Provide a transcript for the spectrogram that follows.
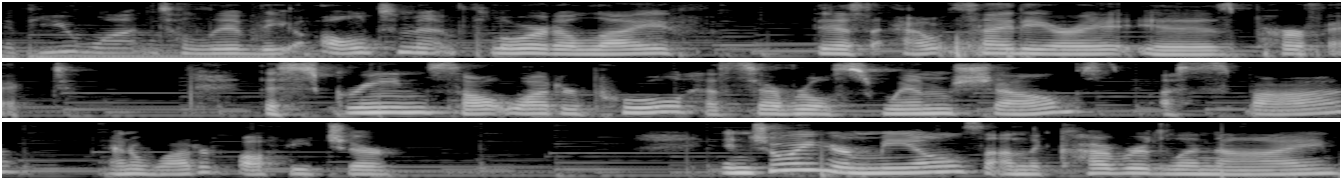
If you want to live the ultimate Florida life, this outside area is perfect. The screened saltwater pool has several swim shelves, a spa, and a waterfall feature. Enjoy your meals on the covered lanai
